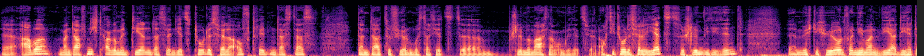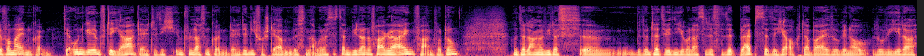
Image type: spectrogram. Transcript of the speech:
Äh, aber man darf nicht argumentieren, dass wenn jetzt Todesfälle auftreten, dass das dann dazu führen muss, dass jetzt äh, schlimme Maßnahmen umgesetzt werden. Auch die Todesfälle jetzt, so schlimm wie sie sind, äh, möchte ich hören von jemandem, wie er die hätte vermeiden können. Der ungeimpfte, ja, der hätte sich impfen lassen können, der hätte nicht versterben müssen, aber das ist dann wieder eine Frage der Eigenverantwortung. Und solange wie das äh, Gesundheitswesen nicht überlastet ist, bleibt es da sicher auch dabei, so genau, so wie jeder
